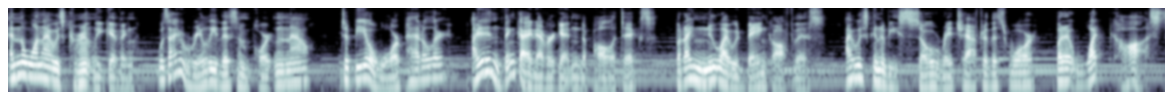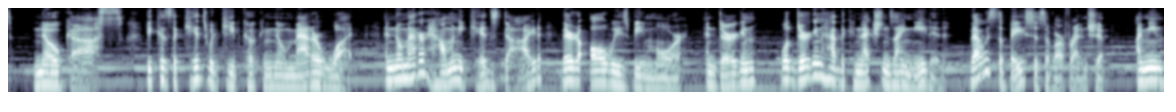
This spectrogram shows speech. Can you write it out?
and the one I was currently giving. Was I really this important now? To be a war peddler? I didn't think I'd ever get into politics, but I knew I would bank off this. I was gonna be so rich after this war, but at what cost? No costs, because the kids would keep cooking no matter what. And no matter how many kids died, there'd always be more. And Durgan? Well, Durgan had the connections I needed. That was the basis of our friendship. I mean,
